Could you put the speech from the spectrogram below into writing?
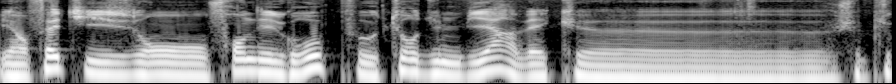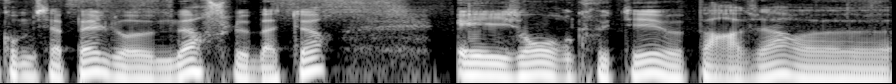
Et en fait, ils ont fondé le groupe autour d'une bière avec, euh, je sais plus comment il s'appelle, euh, Murph, le batteur. Et ils ont recruté euh, par hasard euh,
